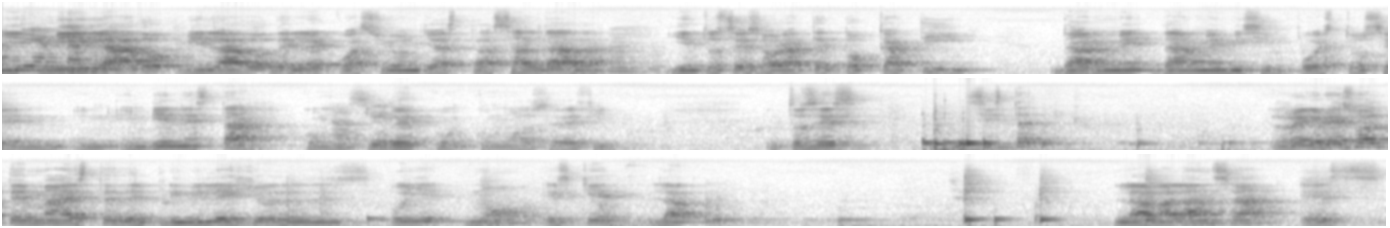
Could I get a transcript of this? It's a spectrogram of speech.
mi, mi lado, mi lado de la ecuación ya está saldada Ujú. y entonces ahora te toca a ti darme, darme mis impuestos en, en- en bienestar, como, tú de- como, como se define. Entonces, si está... Regreso al tema este del privilegio, de, oye, no, es que la, la balanza es,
